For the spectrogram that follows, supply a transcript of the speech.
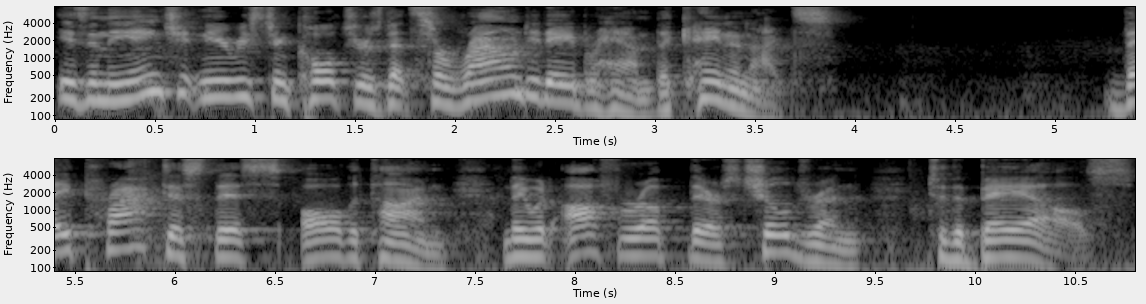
is in the ancient Near Eastern cultures that surrounded Abraham, the Canaanites. They practiced this all the time. They would offer up their children to the Baals,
